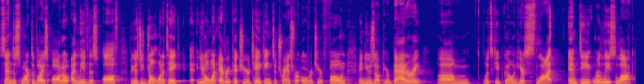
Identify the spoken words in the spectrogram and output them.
Send to smart device auto, I leave this off because you don't want to take, you don't want every picture you're taking to transfer over to your phone and use up your battery. Um, let's keep going here. Slot empty release lock.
